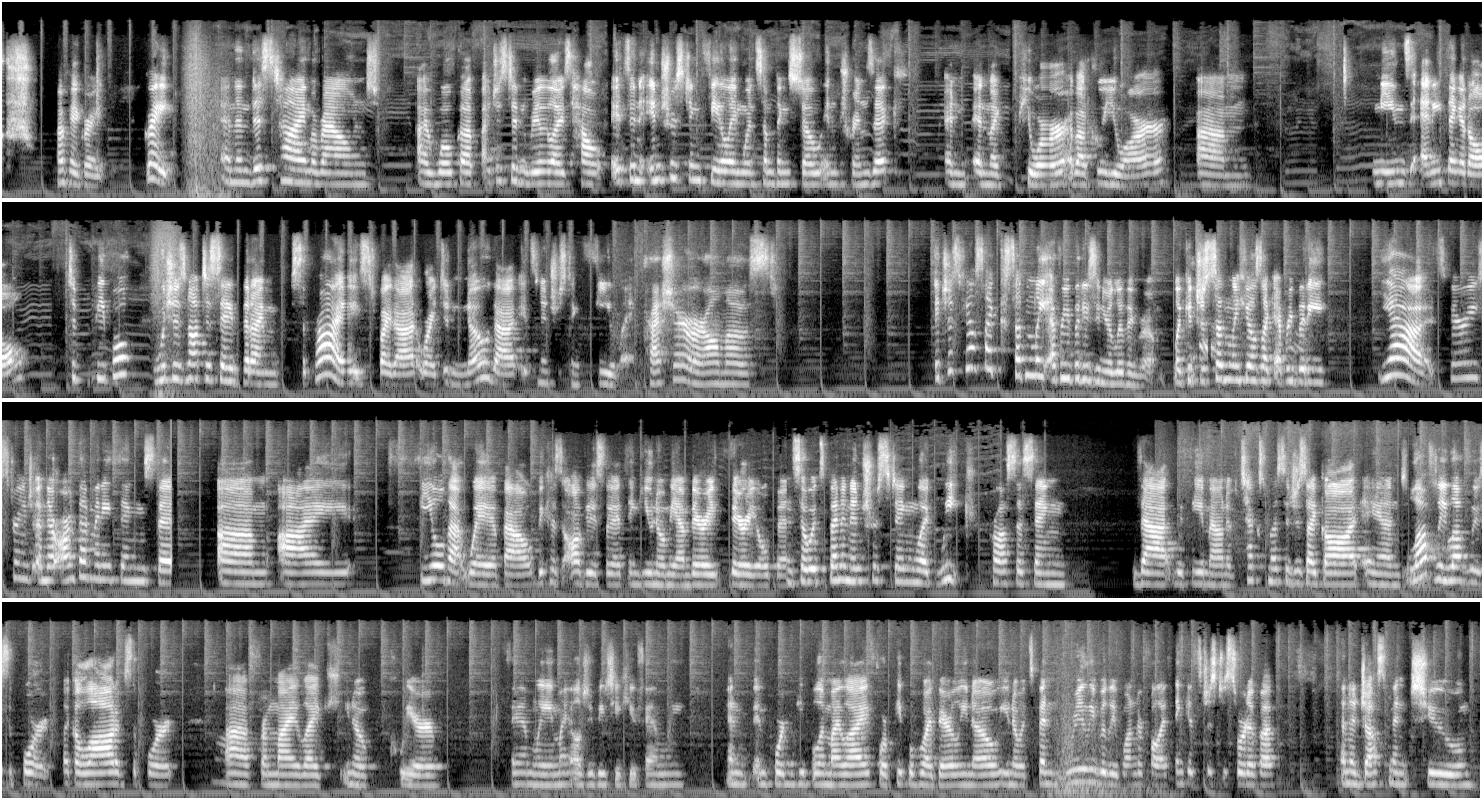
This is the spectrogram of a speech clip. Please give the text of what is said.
okay, great, great. And then this time around, I woke up. I just didn't realize how it's an interesting feeling when something's so intrinsic and and like pure about who you are um, means anything at all to people, which is not to say that I'm surprised by that or I didn't know that. It's an interesting feeling. Pressure or almost it just feels like suddenly everybody's in your living room. Like it just suddenly feels like everybody yeah, it's very strange and there aren't that many things that um, I feel that way about because obviously I think you know me, I'm very, very open. So it's been an interesting like week processing that with the amount of text messages I got and lovely, lovely support, like a lot of support uh, from my like, you know, queer family, my LGBTQ family and important people in my life or people who I barely know. You know, it's been really, really wonderful. I think it's just a sort of a an adjustment to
